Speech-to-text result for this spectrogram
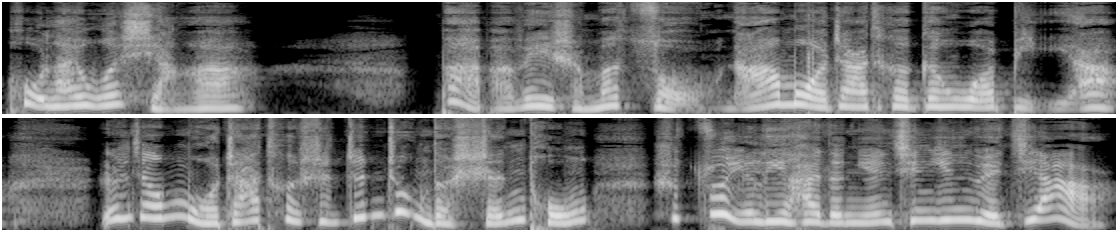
后来我想啊，爸爸为什么总拿莫扎特跟我比呀？人家莫扎特是真正的神童，是最厉害的年轻音乐家。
